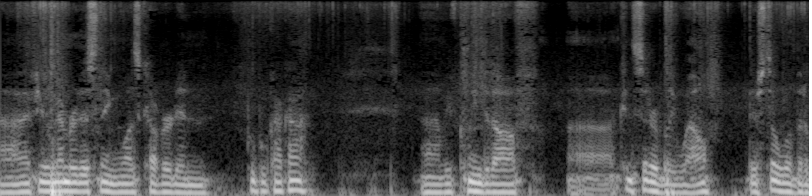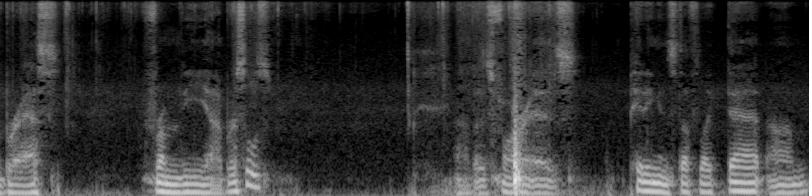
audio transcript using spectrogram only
Uh, if you remember, this thing was covered in poo-poo caca. Uh, we've cleaned it off uh, considerably well. There's still a little bit of brass from the uh, bristles. Uh, but as far as pitting and stuff like that, um,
